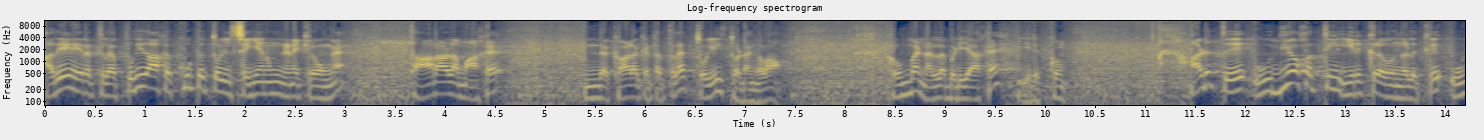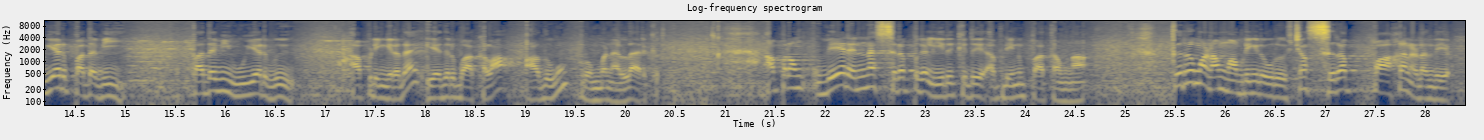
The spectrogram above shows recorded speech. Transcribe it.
அதே நேரத்தில் புதிதாக கூட்டுத் தொழில் செய்யணும்னு நினைக்கிறவங்க தாராளமாக இந்த காலகட்டத்தில் தொழில் தொடங்கலாம். ரொம்ப நல்லபடியாக இருக்கும். அடுத்து உத்தியோகத்தில் இருக்கிறவங்களுக்கு உயர் பதவி பதவி உயர்வு அப்படிங்கிறத எதிர்பார்க்கலாம். அதுவும் ரொம்ப நல்லா இருக்குது. அப்புறம் வேற என்ன சிறப்புகள் இருக்குது அப்படின்னு பார்த்தோம்னா திருமணம் அப்படிங்கிற ஒரு விஷயம் சிறப்பாக நடந்தேறும்.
